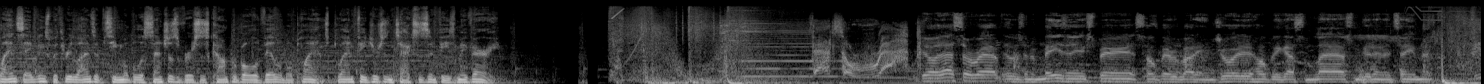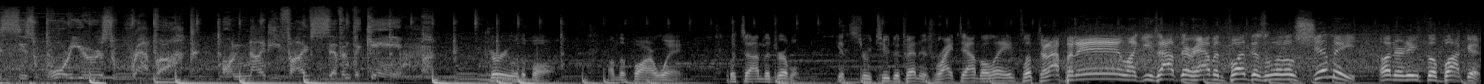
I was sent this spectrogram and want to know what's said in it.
Plan savings with three lines of T Mobile Essentials versus comparable available plans. Plan features and taxes and fees may vary. That's a wrap. Yo, that's a wrap. It was an amazing experience. Hope everybody enjoyed it. Hope we got some laughs, some good entertainment. This is Warriors Wrap Up on 95.7 The Game. Curry with the ball on the far wing. Puts on the dribble. Gets through two defenders right down the lane. Flipped it up and in like he's out there having fun. Does a little shimmy underneath the bucket.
